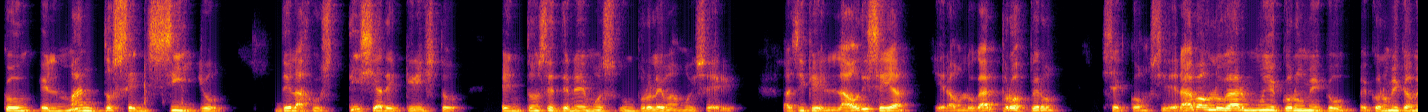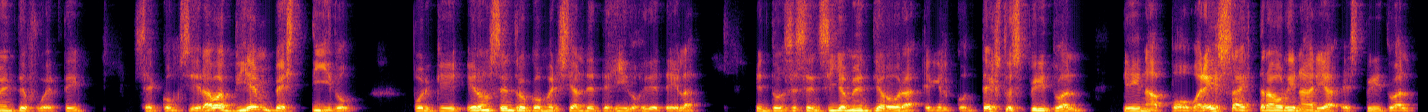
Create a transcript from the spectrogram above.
con el manto sencillo de la justicia de Cristo, entonces tenemos un problema muy serio. Así que la Odisea era un lugar próspero, se consideraba un lugar muy económico, económicamente fuerte, se consideraba bien vestido porque era un centro comercial de tejidos y de tela. Entonces, sencillamente ahora, en el contexto espiritual, tiene una pobreza extraordinaria espiritual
